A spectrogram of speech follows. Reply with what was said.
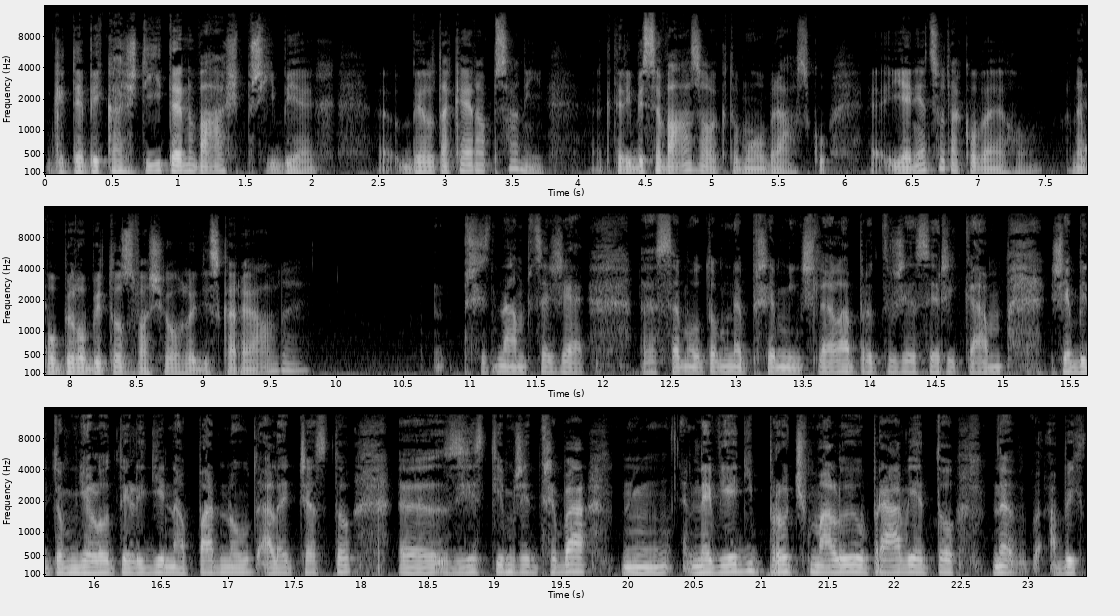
kde by každý ten váš příběh byl také napsaný, který by se vázal k tomu obrázku. Je něco takového? Nebo bylo by to z vašeho hlediska reálné? Přiznám se, že jsem o tom nepřemýšlela, protože si říkám, že by to mělo ty lidi napadnout, ale často eh, zjistím, že třeba mm, nevědí, proč maluju právě to, abych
